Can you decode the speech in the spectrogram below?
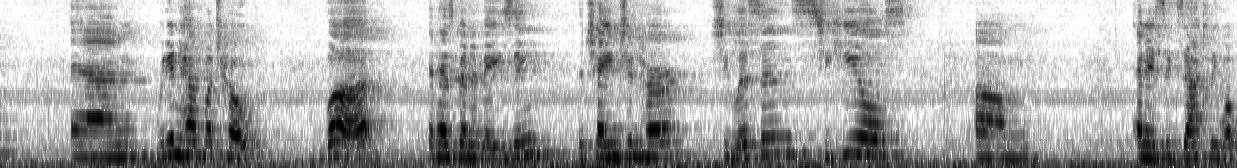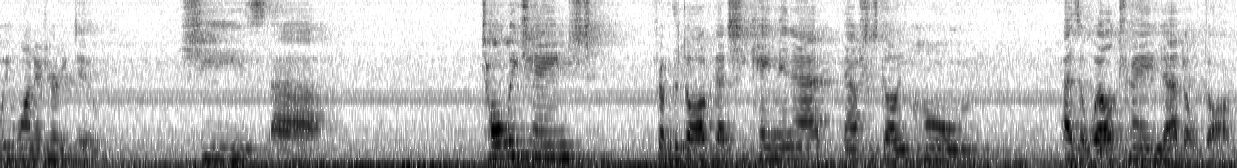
and we didn't have much hope, but it has been amazing. The change in her, she listens, she heels, um, and it's exactly what we wanted her to do. She's uh, totally changed from the dog that she came in at. Now she's going home as a well-trained adult dog.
